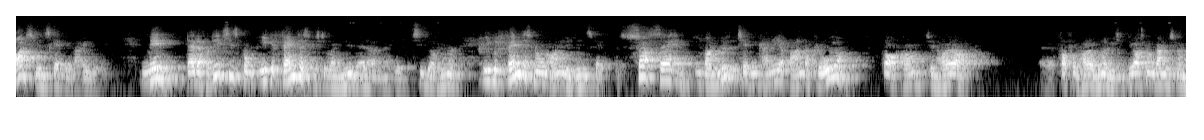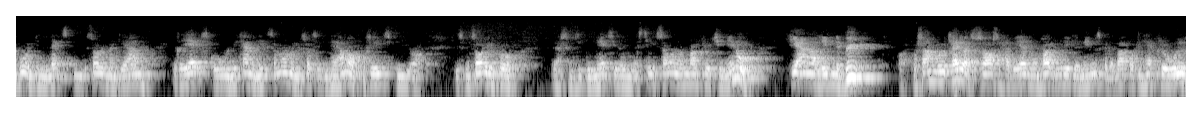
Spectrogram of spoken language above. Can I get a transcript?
åndsvidenskabelig vejledning. Men da der på det tidspunkt ikke fandtes, hvis det var en middelalderen eller tidligere århundrede, ikke fandtes nogen åndelig videnskab, så sagde han, at de var nødt til at inkarnere på andre kloder for at komme til en højere, øh, for at få en højere undervisning. Det er også nogle gange, hvis man bor i en lille landsby, så vil man gerne i realskolen. Det kan man ikke, så må man jo så til den nærmere profetsby, og hvis man så vil på hvad skal man sige, gymnasiet eller universitet, så må man nogle gange flytte til en endnu fjernere liggende by, og på samme måde kan det altså så også have været nogle højt udviklede mennesker, der var på den her klode.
